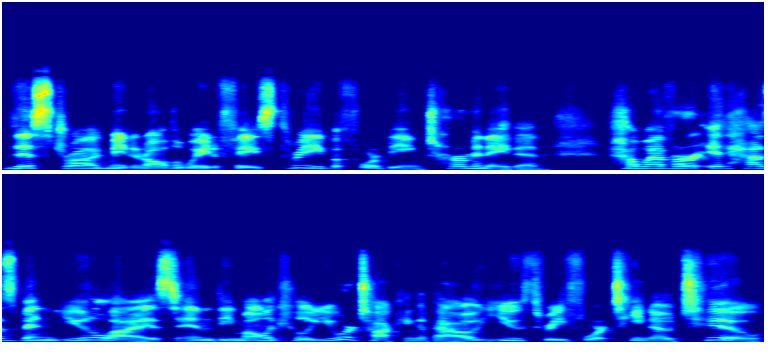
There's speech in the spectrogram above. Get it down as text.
This drug made it all the way to phase three before being terminated. However, it has been utilized in the molecule you were talking about, U31402,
